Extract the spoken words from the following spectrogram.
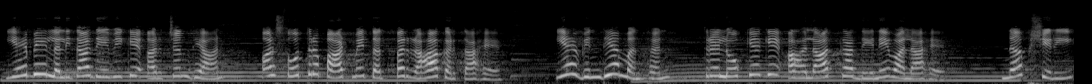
यह भी ललिता देवी के अर्चन ध्यान और स्तोत्र पाठ में तत्पर रहा करता है। यह विंध्य मंथन त्रिलोक्य के आह्लाद का देने वाला है। नभ श्री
